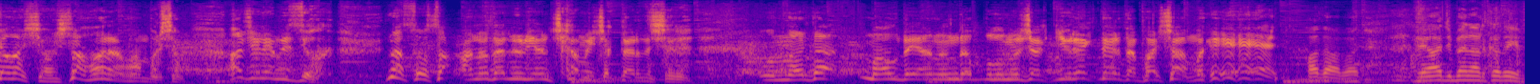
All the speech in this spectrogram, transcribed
yavaş yavaş da var aman paşam. Acelemiz yok. Nasıl olsa anadan üryan çıkamayacaklar dışarı. Onlar da mal beyanında bulunacak yürek nerede paşam? Hadi abi hadi. E hadi ben arkadayım.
